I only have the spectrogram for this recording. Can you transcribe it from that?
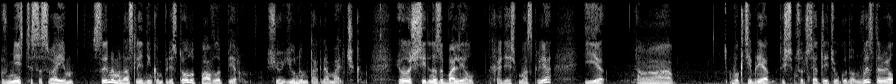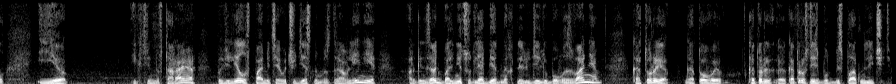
вместе со своим сыном и наследником престола Павла I, еще юным тогда мальчиком. И он очень сильно заболел, находясь в Москве, и э, в октябре 1763 года он выздоровел, и Екатерина II повелела в память о его чудесном выздоровлении организовать больницу для бедных, для людей любого звания, которые готовы которых, э, которых здесь будут бесплатно лечить.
